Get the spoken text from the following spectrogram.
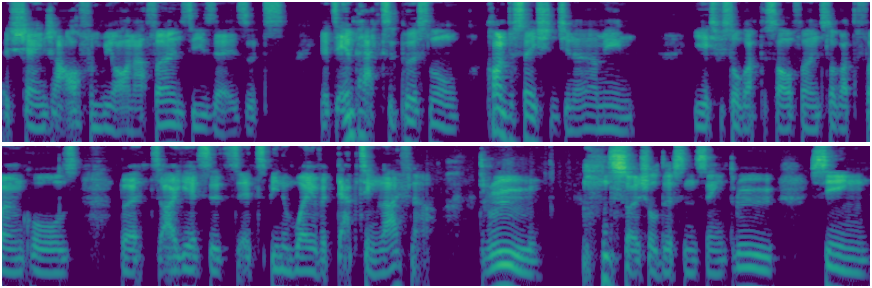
It's changed how often we are on our phones these days. It's it's impacted personal conversations, you know. I mean, yes, we still got the cell phone, still got the phone calls, but I guess it's it's been a way of adapting life now through social distancing, through seeing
